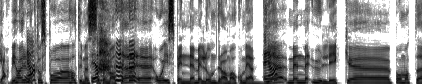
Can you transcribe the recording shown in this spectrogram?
Ja, vi har Ja. lagt oss på halvtimesformatet, ja. og i spennet mellom drama og komedie, Ja. men med ulik eh, på en måte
